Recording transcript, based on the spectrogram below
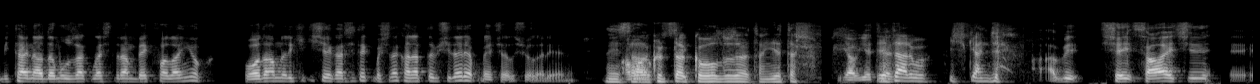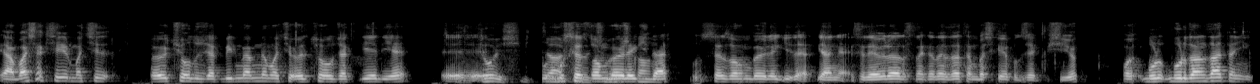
bir tane adamı uzaklaştıran bek falan yok. Bu adamlar iki kişiye karşı tek başına kanatta bir şeyler yapmaya çalışıyorlar yani. Neyse Ama abi 40 dakika oldu zaten yeter. Ya yeter. Yeter bu işkence. Abi şey sağ içi e, yani Başakşehir maçı ölçü olacak bilmem ne maçı ölçü olacak diye diye o iş. Bitti bu, bu sezon böyle gider. Bu sezon böyle gider. Yani devre arasına kadar zaten başka yapılacak bir şey yok. Bur- buradan zaten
